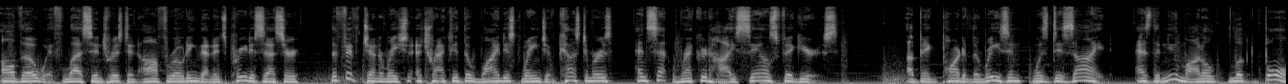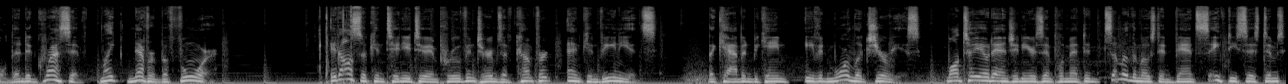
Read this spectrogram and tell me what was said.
Although with less interest in off-roading than its predecessor, the fifth generation attracted the widest range of customers and set record high sales figures. A big part of the reason was design, as the new model looked bold and aggressive like never before. It also continued to improve in terms of comfort and convenience. The cabin became even more luxurious, while Toyota engineers implemented some of the most advanced safety systems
